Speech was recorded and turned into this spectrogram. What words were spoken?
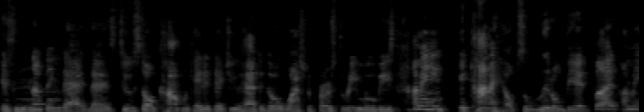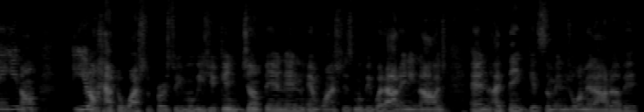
It's nothing that that's too so complicated that you had to go watch the first three movies. I mean, it kind of helps a little bit, but I mean, you don't you don't have to watch the first three movies. You can jump in and, and watch this movie without any knowledge, and I think get some enjoyment out of it.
